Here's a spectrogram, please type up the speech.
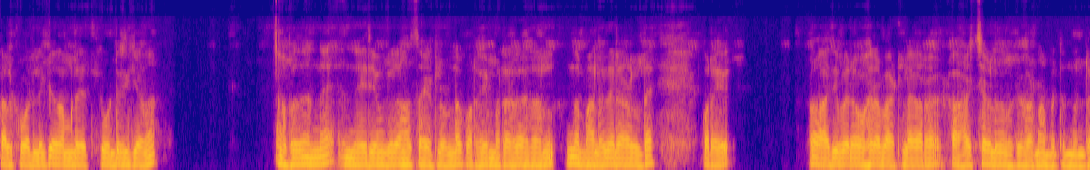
തലക്കോടിലേക്ക് നമ്മൾ എത്തിക്കൊണ്ടിരിക്കുകയാണ്. അപ്പോൾ തന്നെ നേരിയംകുല സൈഡിലുള്ള കുറേ മലനിരകളുടെ കുറേ അതിമനോഹരമായിട്ടുള്ള കുറേ കാഴ്ചകൾ നമുക്ക് കാണാൻ പറ്റുന്നുണ്ട്.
